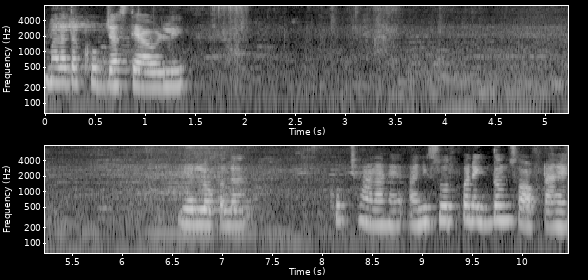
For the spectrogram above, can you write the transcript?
मला तर खूप जास्त आवडली. येल्लो कलर खूप छान आहे आणि सूत पण एकदम सॉफ्ट आहे.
